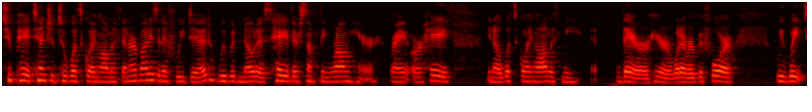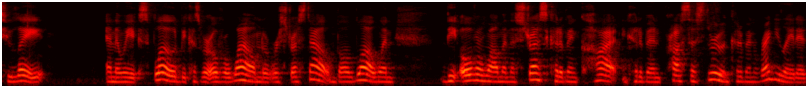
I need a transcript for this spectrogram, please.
to pay attention to what's going on within our bodies. And if we did, we would notice, hey, there's something wrong here, right? Or hey, you know, what's going on with me there or here or whatever before we wait too late and then we explode because we're overwhelmed or we're stressed out and blah blah blah. When the overwhelm and the stress could have been caught and could have been processed through and could have been regulated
